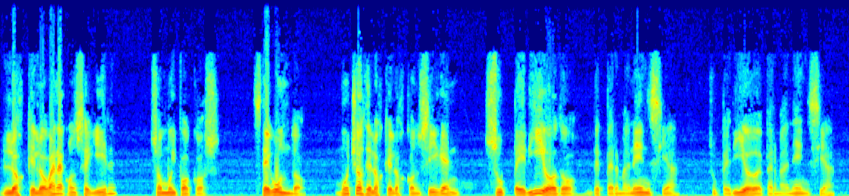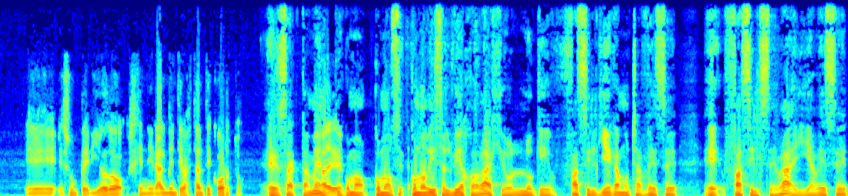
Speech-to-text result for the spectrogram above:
los que lo van a conseguir son muy pocos. Segundo, muchos de los que los consiguen, su periodo de permanencia, su periodo de permanencia, eh, es un periodo generalmente bastante corto. Exactamente, como, como, como dice el viejo adagio, lo que fácil llega muchas veces eh, fácil se va y a veces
